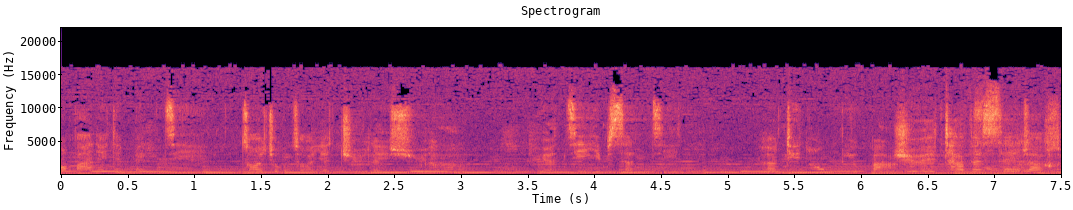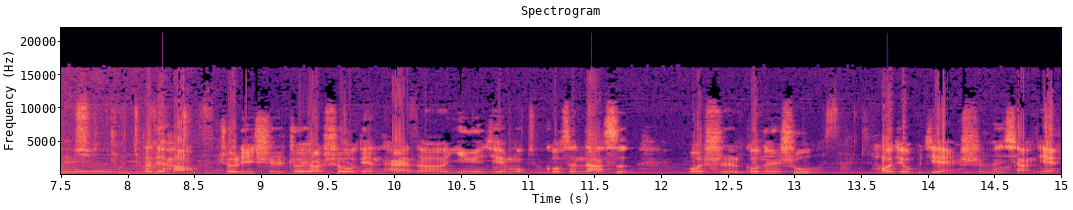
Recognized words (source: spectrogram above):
我把你的名字栽种在一株梨树下，让枝叶伸展，向天空表白。大家好，这里是周小兽电台的音乐节目《勾三搭四》，我是勾嫩叔，好久不见，十分想念。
